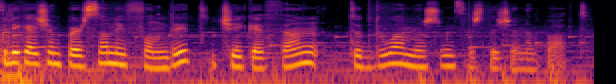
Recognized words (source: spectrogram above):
Cili ka qenë personi i fundit që i ke thënë të dua më shumë se çdo gjë në botë?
